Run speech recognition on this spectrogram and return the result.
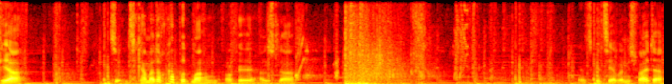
Ach ja. So, die kann man doch kaputt machen. Okay, alles klar. Jetzt geht's hier aber nicht weiter.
